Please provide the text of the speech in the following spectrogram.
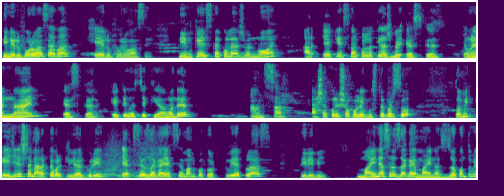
তিনের উপরেও আছে, আবার এর উপরেও আছে। তিনকে স্কোয়ার করলে আসবে নয়, আর একে স্কোয়ার করলে কি আসবে? স্কোয়ার। তার মানে নাইন স্কোয়ার। এটি হচ্ছে কি আমাদের আনসার। আশা করি সকলে বুঝতে পারছ। তো আমি এই জিনিসটা আমি আরেকটা বার ক্লিয়ার করি। এক্সের জায়গায় এক্সের মান কত? Two a plus three b মাইনাসের জায়গায় মাইনাস যখন তুমি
